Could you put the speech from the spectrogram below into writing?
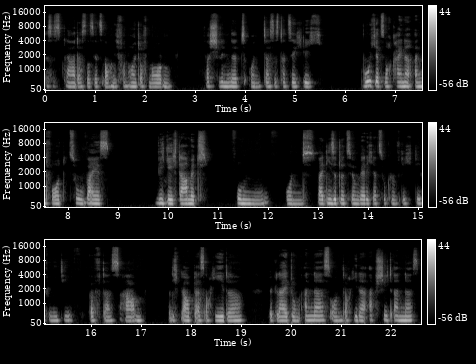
es ist klar, dass das jetzt auch nicht von heute auf morgen verschwindet und dass es tatsächlich, wo ich jetzt noch keine Antwort zu weiß, wie gehe ich damit um, und weil die Situation werde ich ja zukünftig definitiv öfters haben. Und ich glaube, da ist auch jede Begleitung anders und auch jeder Abschied anders.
